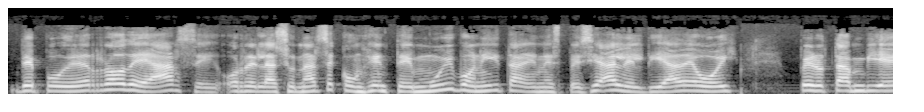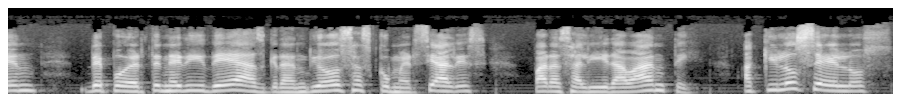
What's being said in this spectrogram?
de poder rodearse o relacionarse con gente muy bonita, en especial el día de hoy, pero también de poder tener ideas grandiosas comerciales para salir avante. Aquí los celos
